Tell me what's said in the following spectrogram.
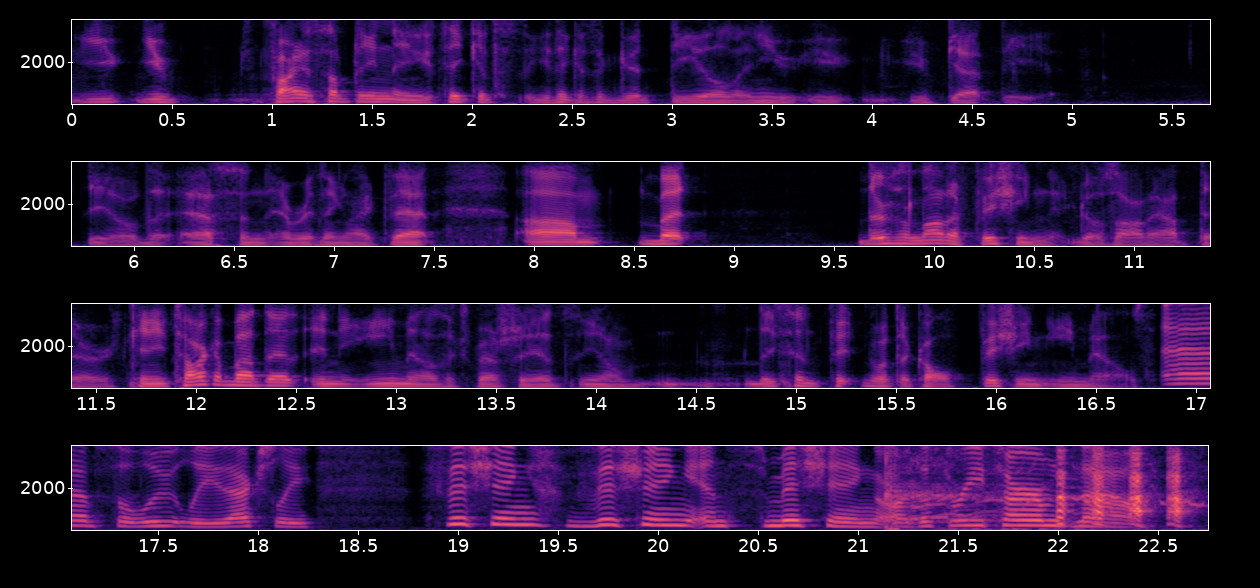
you you find something and you think it's you think it's a good deal, and you you you get the you know the S and everything like that. Um, but there's a lot of phishing that goes on out there. Can you talk about that in the emails, especially? It's, you know, they send what they call phishing emails. Absolutely, actually. Phishing, vishing, and smishing are the three terms now.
